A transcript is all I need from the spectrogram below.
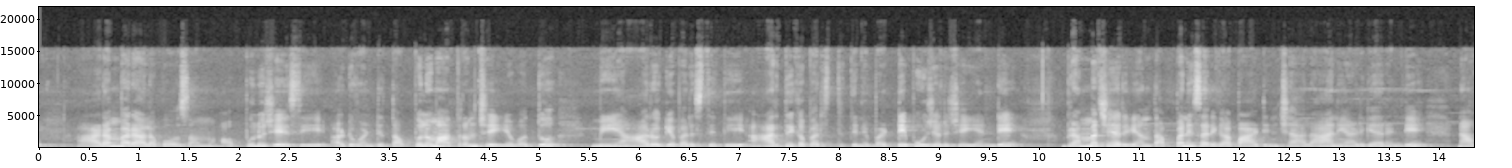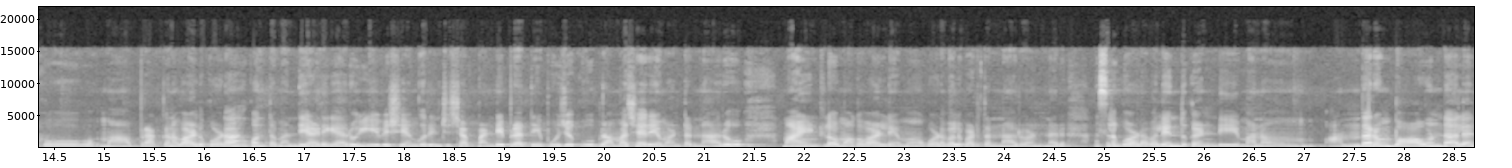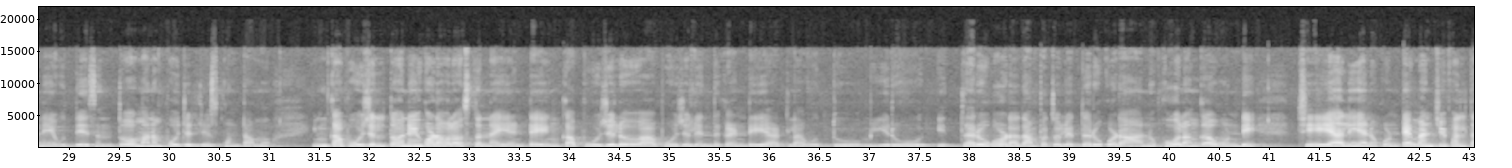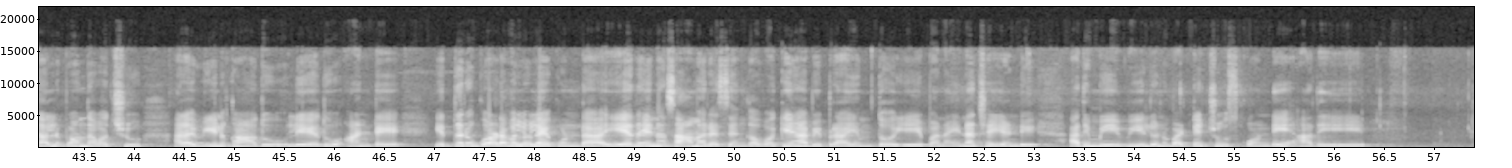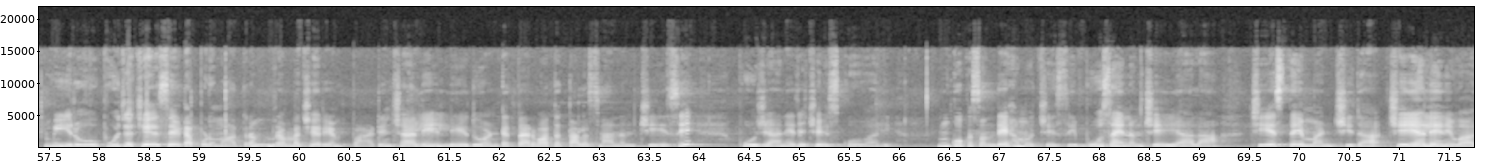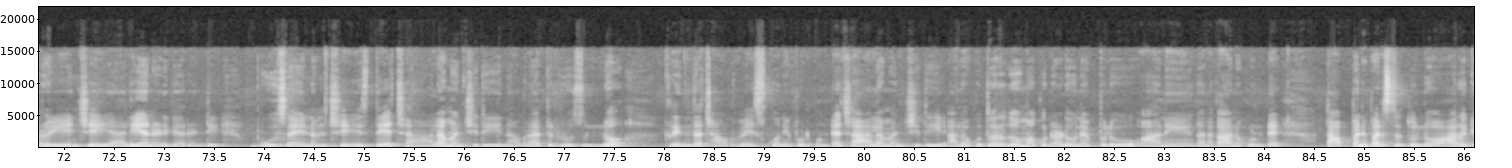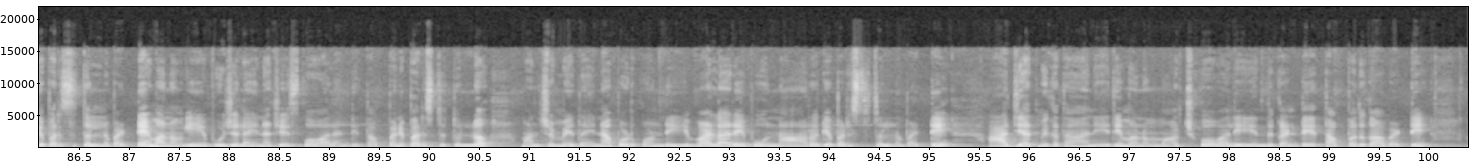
ఆడంబరాల కోసం అప్పులు చేసి అటువంటి తప్పులు మాత్రం చేయవద్దు మీ ఆరోగ్య పరిస్థితి ఆర్థిక పరిస్థితిని బట్టి పూజలు చేయండి. బ్రహ్మచర్యం తప్పనిసరిగా పాటించాలా అని అడిగారండి. నాకు మా ప్రక్కన వాళ్ళు కూడా కొంతమంది అడిగారు ఈ విషయం గురించి చెప్పండి ప్రతి పూజకు బ్రహ్మచర్యం అంటున్నారు మా ఇంట్లో మగవాళ్ళేమో గొడవలు పడుతున్నారు అంటున్నారు. అసలు గొడవలు ఎందుకండి? మనం అందరం బాగుండాలనే ఉద్దేశంతో మనం పూజలు చేసుకుంటాము. ఇంకా పూజలతోనే గొడవలు వస్తున్నాయి అంటే ఇంకా పూజలు ఆ పూజలు ఎందుకండి? అట్లా వద్దు. మీరు ఇద్దరూ కూడా దంపతులు ఇద్దరూ కూడా అనుకూలంగా ఉండి చేయాలి అనుకుంటే మంచి ఫలితాలను పొందవచ్చు. అలా వీలు కాదు లేదు అంటే ఇద్దరు గొడవలు లేకుండా ఏదైనా సామరస్యంగా ఒకే అభిప్రాయంతో ఏ పనైనా చేయండి. అది మీ వీలును బట్టి చూసుకోండి. అది మీరు పూజ చేసేటప్పుడు మాత్రం బ్రహ్మచర్యం పాటించాలి. లేదు అంటే తర్వాత తలస్నానం చేసి పూజ అనేది చేసుకోవాలి. ఇంకొక సందేహం వచ్చేసి భూసైనం చేయాలా? చేస్తే మంచిదా? చేయలేని వారు ఏం చేయాలి అని అడిగారండి. భూసైనం చేస్తే చాలా మంచిది. ఈ నవరాత్రి రోజుల్లో క్రింద చాప వేసుకొని పడుకుంటే చాలా మంచిది. అలా కుదరదు మాకు నడువు నొప్పులు అని గనక అనుకుంటే తప్పని పరిస్థితుల్లో ఆరోగ్య పరిస్థితులను బట్టే మనం ఏ పూజలైనా చేసుకోవాలండి. తప్పని పరిస్థితుల్లో మంచం మీదైనా పడుకోండి. ఇవాళ రేపు ఉన్న ఆరోగ్య పరిస్థితులను బట్టి ఆధ్యాత్మికత అనేది మనం మార్చుకోవాలి. ఎందుకంటే తప్పదు కాబట్టి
